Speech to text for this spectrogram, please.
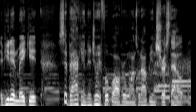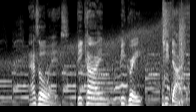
If you didn't make it, sit back and enjoy football for once without being stressed out. As always, be kind, be great, keep dodging.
